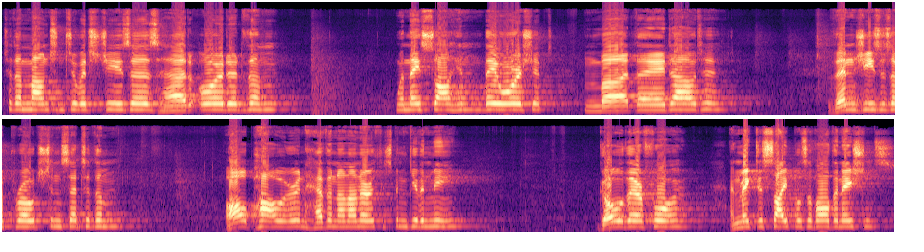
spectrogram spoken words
to the mountain to which Jesus had ordered them. When they saw him, they worshipped, but they doubted. Then Jesus approached and said to them, All power in heaven and on earth has been given me. Go therefore and make disciples of all the nations,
